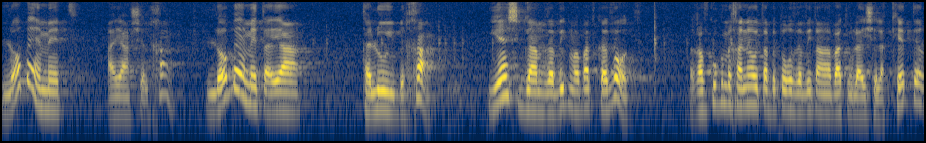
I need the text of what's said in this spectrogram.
לא באמת היה שלך, לא באמת היה תלוי בך. יש גם זווית מבט כזאת. הרב קוק מכנה אותה בתור זווית המבט אולי של הכתר,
